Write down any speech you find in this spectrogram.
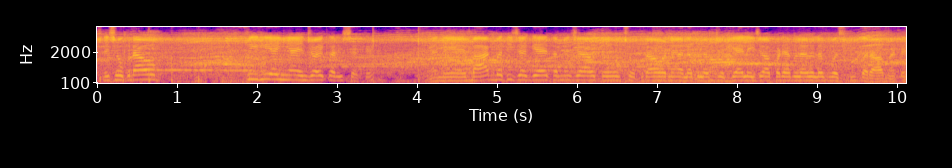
એટલે છોકરાઓ ફ્રીલી અહીંયા એન્જોય કરી શકે. અને બહાર બધી જગ્યાએ તમે જાઓ તો છોકરાઓને અલગ અલગ જગ્યાએ લઈ જવા પડે અલગ અલગ વસ્તુ કરાવવા માટે.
